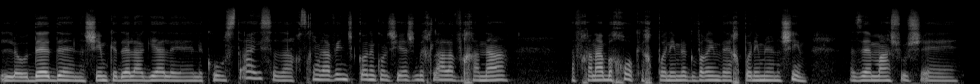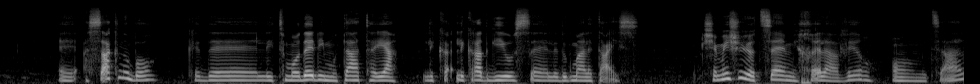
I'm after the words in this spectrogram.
לעודד אה, נשים כדי להגיע לקורס טיס, אז אנחנו צריכים להבין קודם כל שיש בכלל הבחנה, הבחנה בחוק, איך פונים לגברים ואיך פונים לנשים. אז זה משהו שעסקנו בו כדי להתמודד עם אותה הטיה לקראת גיוס, לדוגמה, לטיס. כשמישהו יוצא מחיל האוויר או מצה"ל,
